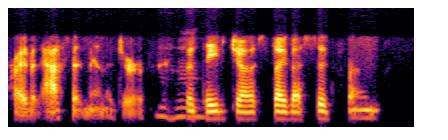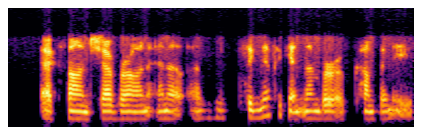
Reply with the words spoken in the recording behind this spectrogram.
private asset manager, mm-hmm. but they've just divested from Exxon, Chevron, and a, a significant number of companies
